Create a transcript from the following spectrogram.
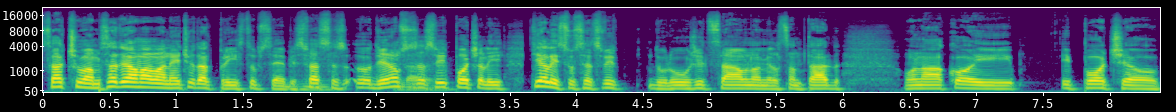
sad ću vam, sad ja vama neću dati pristup sebi. Sve se, odjednom su se svi počeli, htjeli su se svi družiti sa mnom, jer sam tad onako i, i počeo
